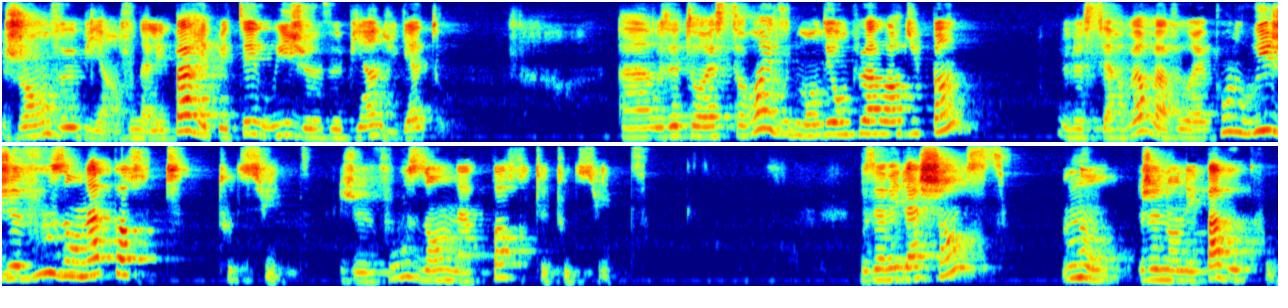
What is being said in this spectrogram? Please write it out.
j'en veux bien. Vous n'allez pas répéter oui, je veux bien du gâteau. Euh, vous êtes au restaurant et vous demandez on peut avoir du pain? Le serveur va vous répondre oui, je vous en apporte tout de suite. Je vous en apporte tout de suite. Vous avez de la chance? Non, je n'en ai pas beaucoup.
